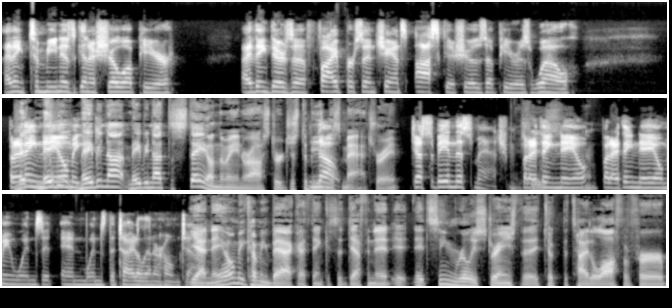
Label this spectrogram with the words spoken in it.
I think Tamina's going to show up here. I think there's a five percent chance Asuka shows up here as well. But I think maybe, Naomi maybe not maybe not to stay on the main roster, just to be in this match, right? just to be in this match. But I think She's- Naomi. But I think Naomi wins it and wins the title in her hometown. Yeah, Naomi coming back, I think, is a definite. It, it seemed really strange that they took the title off of her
